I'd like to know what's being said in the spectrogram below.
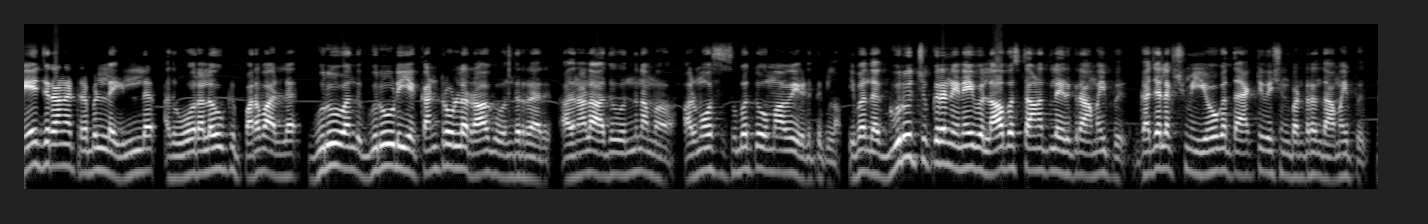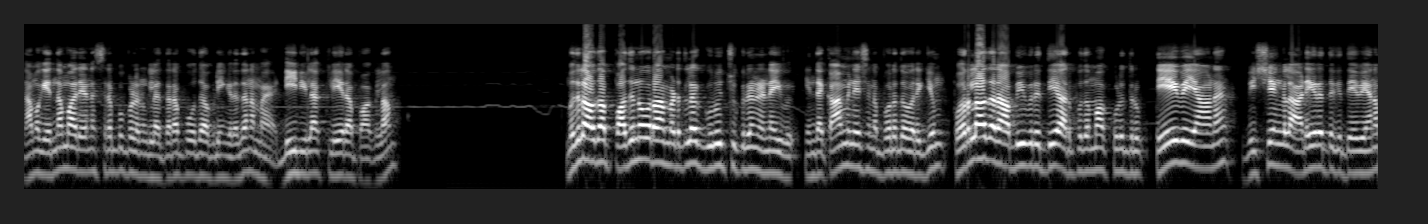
மேஜரான ட்ரபிளில் இல்ல. அது ஓரளவுக்கு பரவாயில்ல. குரு வந்து குருவுடைய கண்ட்ரோல்ல ராகு வந்துடுறாரு. அதனால அது வந்து நம்ம ஆல்மோஸ்ட் சுபத்துவமாவே எடுத்துக்கலாம். இப்போ இந்த குரு சுக்கிரன் நினைவு லாபஸ்தானத்துல இருக்கிற அமைப்பு கஜலட்சுமி யோகத்தை ஆக்டிவேஷன் பண்ற இந்த அமைப்பு. நமக்கு எந்த மாதிரியான சிறப்பு பலன்களை தரப்போகுது அப்படிங்கறத நம்ம டீடெயிலா கிளியரா பார்க்கலாம். முதலாவதா பதினோராம் இடத்துல குரு சுக்கிரன் நினைவு. இந்த காம்பினேஷனை பொறுத்த வரைக்கும் பொருளாதார அபிவிருத்தியை அற்புதமா கொடுத்துரும். தேவையான விஷயங்களை அடையறதுக்கு தேவையான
